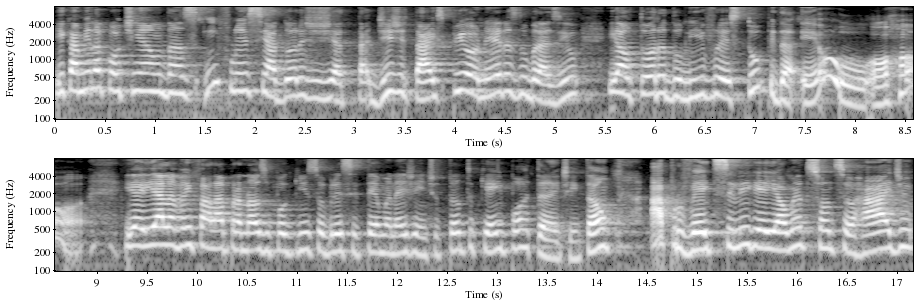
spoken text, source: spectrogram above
e Camila Coutinho é uma das influenciadoras digitais pioneiras no Brasil e autora do livro Estúpida Eu. Oh! E aí ela vem falar para nós um pouquinho sobre esse tema, né, gente? O tanto que é importante. Então, aproveite, se liga aí, aumenta o som do seu rádio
